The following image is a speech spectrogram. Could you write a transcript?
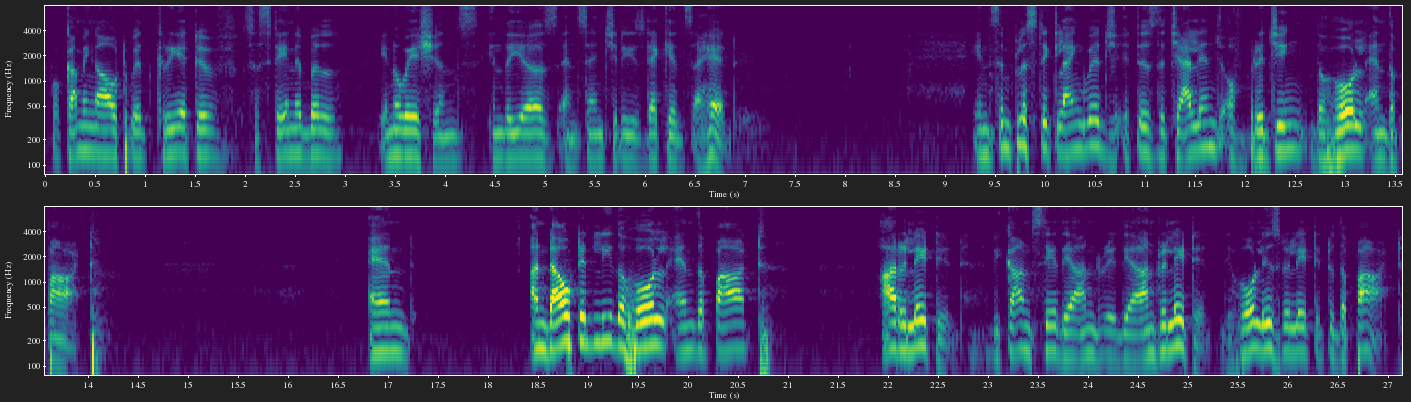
for coming out with creative, sustainable innovations in the years and centuries, decades ahead. In simplistic language, it is the challenge of bridging the whole and the part. And undoubtedly, the whole and the part are related. We can't say they are, they are unrelated. The whole is related to the part.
